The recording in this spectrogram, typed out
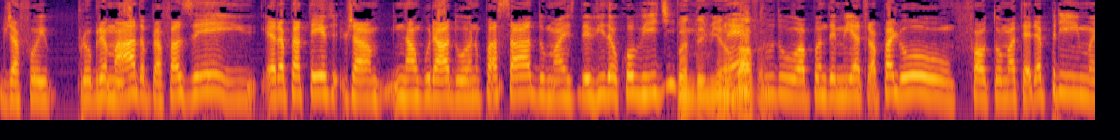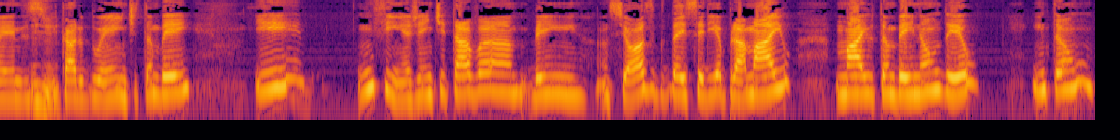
já foi programada para fazer e era para ter já inaugurado o ano passado, mas devido ao Covid, pandemia não né, dava. Tudo a pandemia atrapalhou, faltou matéria-prima, eles uhum. ficaram doentes também. E enfim, a gente estava bem ansiosa, daí seria para maio. Maio também não deu. Então,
